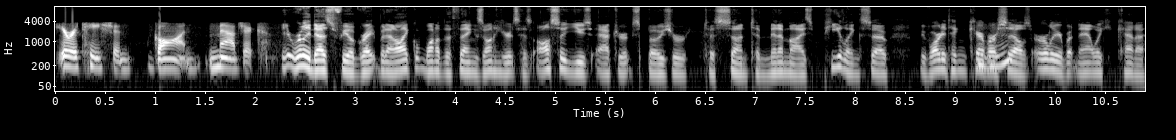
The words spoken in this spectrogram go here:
irritation, gone, magic. It really does feel great. But I like one of the things on here. It says also use after exposure to sun to minimize peeling. So we've already taken care mm-hmm. of ourselves earlier, but now we can kind of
